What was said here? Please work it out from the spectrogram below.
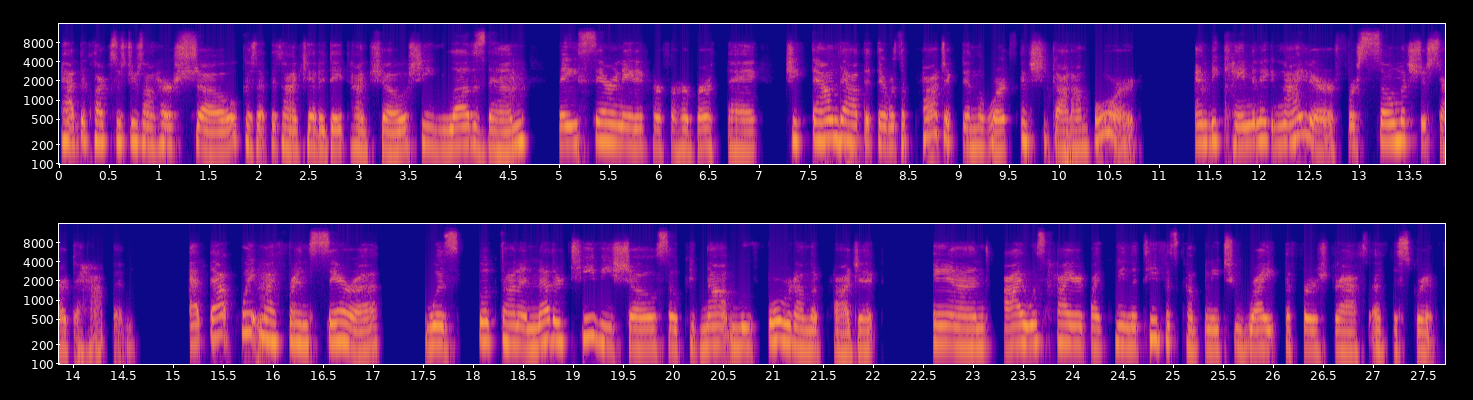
had the Clark sisters on her show because at the time she had a daytime show. She loves them. They serenaded her for her birthday. She found out that there was a project in the works and she got on board and became an igniter for so much to start to happen. At that point, my friend Sara was booked on another TV show, so could not move forward on the project. And I was hired by Queen Latifah's company to write the first drafts of the script.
